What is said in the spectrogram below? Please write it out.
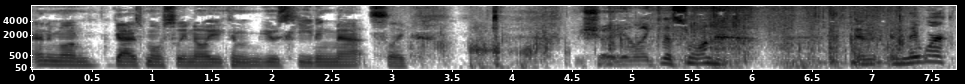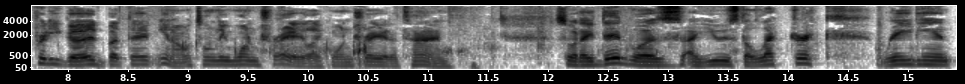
anyone you guys mostly know you can use heating mats like let me show you like this one. And and they work pretty good but they you know it's only one tray like one tray at a time so what I did was I used electric radiant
